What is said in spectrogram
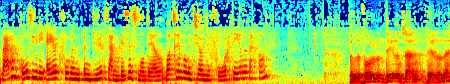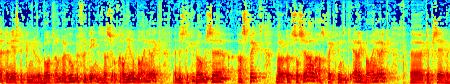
waarom kozen jullie eigenlijk voor een, een duurzaam businessmodel? Wat zijn volgens jou de voordelen daarvan? Wel, de voordelen zijn velerlei. Ten eerste kun je een boterham daar goed mee verdienen, dus dat is ook al heel belangrijk. Dus het economische aspect, maar ook het sociale aspect vind ik erg belangrijk. Uh, ik heb zeven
